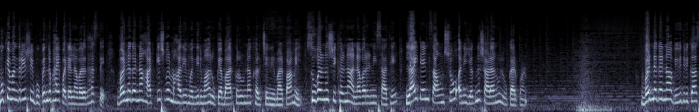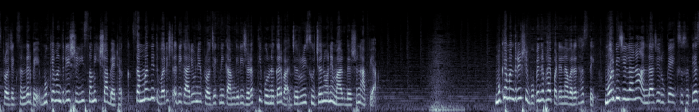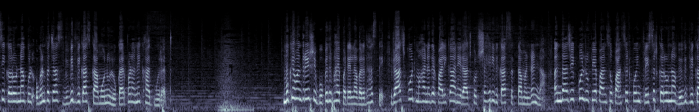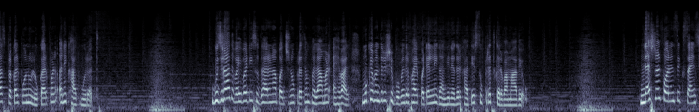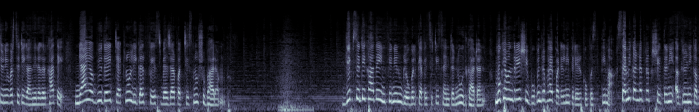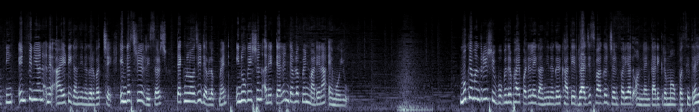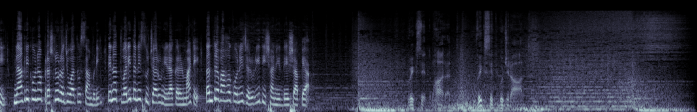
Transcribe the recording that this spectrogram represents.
મુખ્યમંત્રી શ્રી ભૂપેન્દ્રભાઈ પટેલના વરદ હસ્તે વડનગરના હાટકેશ્વર મહાદેવ મંદિરમાં રૂપિયા બાર કરોડના ખર્ચે નિર્માણ પામેલ સુવર્ણ શિખરના અનાવરણની સાથે લાઇટ એન્ડ સાઉન્ડ શો અને યજ્ઞશાળાનું લોકાર્પણ. વડનગરના વિવિધ વિકાસ પ્રોજેક્ટ સંદર્ભે મુખ્યમંત્રી શ્રીની સમીક્ષા બેઠક. સંબંધિત વરિષ્ઠ અધિકારીઓને પ્રોજેક્ટની કામગીરી ઝડપથી પૂર્ણ કરવા જરૂરી સૂચનો અને માર્ગદર્શન આપ્યા. મુખ્યમંત્રી શ્રી ભૂપેન્દ્રભાઈ પટેલના વરદ હસ્તે મોરબી જિલ્લાના અંદાજે રૂપિયા એકસો સત્યાસી કરોડના કુલ ઓગણપચાસ વિવિધ વિકાસ કામોનું લોકાર્પણ અને ખાતમુહૂર્ત. મુખ્યમંત્રી શ્રી ભૂપેન્દ્રભાઈ પટેલના વરદ હસ્તે રાજકોટ મહાનગરપાલિકા અને રાજકોટ શહેરી વિકાસ સત્તામંડળના અંદાજે કુલ રૂપિયા પાંચસો પાસઠ પોઈન્ટ ત્રેસઠ કરોડના વિવિધ વિકાસ પ્રકલ્પોનું લોકાર્પણ અને ખાતમુહૂર્ત. ગુજરાત વહીવટી સુધારણા પંચનો પ્રથમ ભલામણ અહેવાલ મુખ્યમંત્રી શ્રી ભૂપેન્દ્રભાઈ પટેલને ગાંધીનગર ખાતે સુપ્રત કરવામાં આવ્યો. National forensic science university Gandhinagar ખાતે ન્યાય અભ્યુદય ટેકનો લીગલ ફેસ્ટ બે હજાર પચીસનો શુભારંભ. ગિફ્ટ સિટી ખાતે ઇન્ફિનિયન ગ્લોબલ કેપેસિટી સેન્ટરનું ઉદ્ઘાટન. મુખ્યમંત્રી શ્રી ભૂપેન્દ્રભાઈ પટેલની પ્રેરક ઉપસ્થિતિમાં સેમિકન્ડક્ટર ક્ષેત્રની અગ્રણી કંપની ઇન્ફિનિયન અને આઈઆઈટી ગાંધીનગર વચ્ચે industrial research, technology development, innovation અને ટેલેન્ટ ડેવલપમેન્ટ માટેના એમઓયુ મુખ્યમંત્રી શ્રી ભૂપેન્દ્રભાઈ પટેલે ગાંધીનગર ખાતે રાજ્ય સ્વાગત જનફરિયાદ ઓનલાઈન કાર્યક્રમમાં ઉપસ્થિત રહી નાગરિકોના પ્રશ્નો રજૂઆતો સાંભળી તેના ત્વરિત અને સુચારુ નિરાકરણ માટે તંત્રવાહકોને જરૂરી દિશા નિર્દેશ આપ્યા. વિકસિત ભારત, વિકસિત ગુજરાત.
